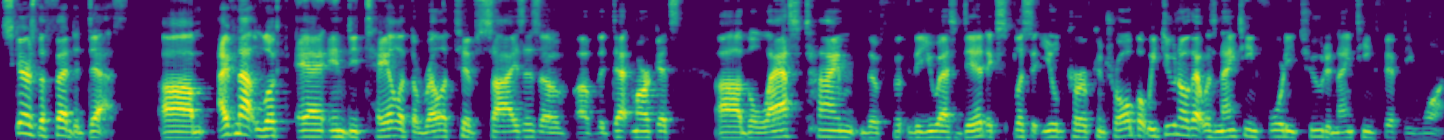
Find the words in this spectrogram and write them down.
scares the Fed to death. Um, I've not looked at, in detail at the relative sizes of, of the debt markets. Uh, the last time the, the U.S. did explicit yield curve control, but we do know that was 1942 to 1951.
